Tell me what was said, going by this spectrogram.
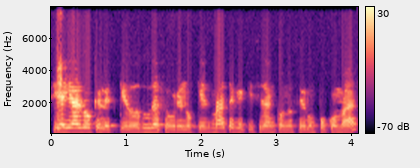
Si hay algo que les quedó duda sobre lo que es Mater, que quisieran conocer un poco más,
